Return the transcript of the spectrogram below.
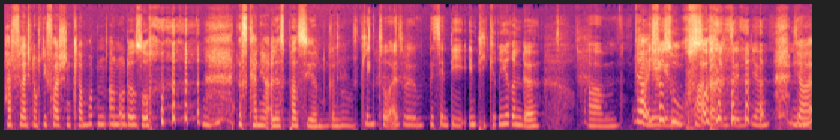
hat vielleicht noch die falschen Klamotten an oder so. Mhm. Das kann ja alles passieren, genau. Das klingt so, als ein bisschen die integrierende ähm, ja, ich versuch's. Sind, ja. ja, mhm.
